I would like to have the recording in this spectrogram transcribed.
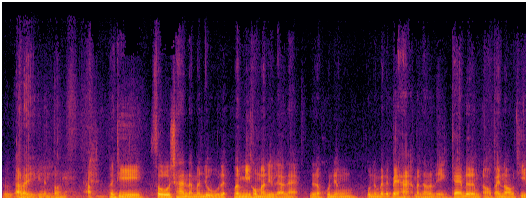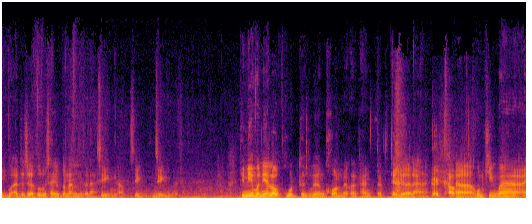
เอออะไรอย่างนี้เป็นต้นครับบางที solution อะมันอยู่มันมีของมันอยู่แล้วแหละเดี๋ยวคุณยังคุณยังไม่ได้ไปหามันเท่านั้นเองแค่เดินออกไปนอกทีมคุณอาจจะเจอ solution อยู่ตรงนั้นเลยก็ได้จริงครับจริงจริงเลย ทีนี้วันนี้เราพูดถึงเรื่องคนไปค่อนข้างจะจะเยอะแล้วนะครับเอ่อคุณคิดว่าไอ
